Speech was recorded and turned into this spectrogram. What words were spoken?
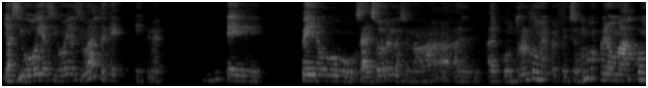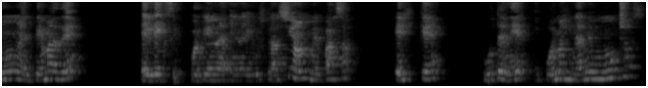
Y así voy, así voy, así voy, hasta que este me gusta. Eh, pero, o sea, eso relacionado a- al, al control con el perfeccionismo, pero más con el tema de el Excel. Porque en la, en la ilustración me pasa es que puedo tener y puedo imaginarme muchos,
